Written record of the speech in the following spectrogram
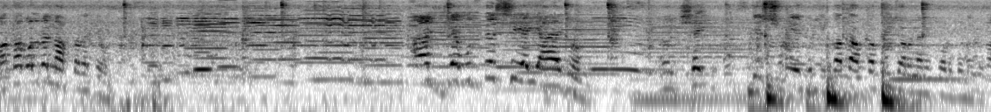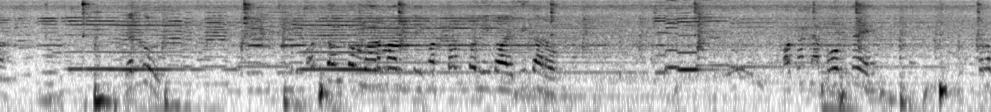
কথা বলবেন না আপনারা কেউ? আর যে উদ্দেশ্যে এই আয়োজন সেই উদ্দেশ্য নিয়ে দুটি কথা আপনাদের চরণে আমি করব দেখুন, অত্যন্ত মর্মান্তিক, অত্যন্ত হৃদয় বিকারক কথাটা বলতে কোনো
